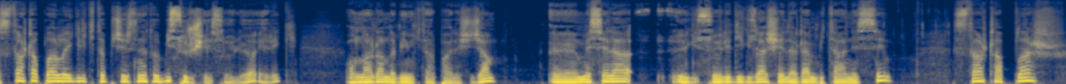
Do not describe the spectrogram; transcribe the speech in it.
Startuplarla ilgili kitap içerisinde tabii bir sürü şey söylüyor Erik. Onlardan da bir miktar paylaşacağım. Ee, mesela e, söylediği güzel şeylerden bir tanesi startuplar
